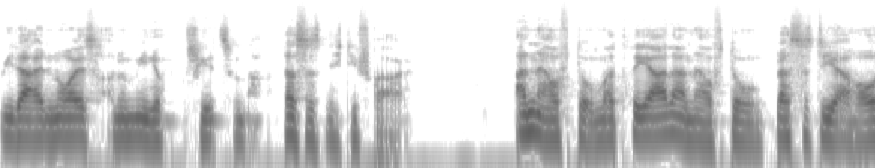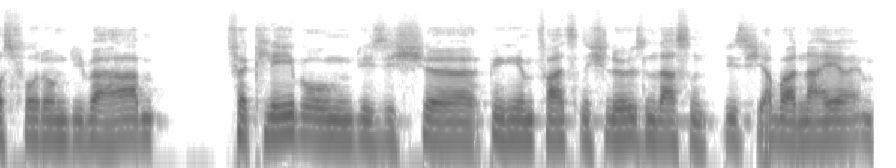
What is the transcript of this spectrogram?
wieder ein neues Aluminiumprofil zu machen. Das ist nicht die Frage. Anhaftung, Materialanhaftung, das ist die Herausforderung, die wir haben. Verklebungen, die sich äh, gegebenenfalls nicht lösen lassen, die sich aber nachher im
